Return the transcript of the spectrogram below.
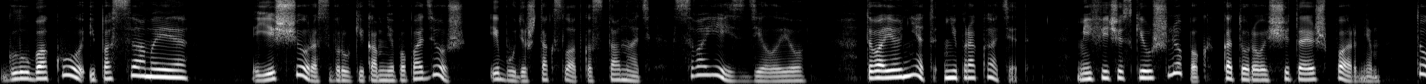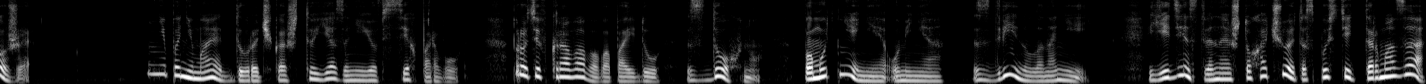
глубоко и по самые... Еще раз в руки ко мне попадешь, и будешь так сладко стонать, своей сделаю. Твое «нет» не прокатит. Мифический ушлепок, которого считаешь парнем, тоже». Не понимает дурочка, что я за нее всех порву. Против кровавого пойду, сдохну. Помутнение у меня. сдвинуло на ней. Единственное, что хочу, это спустить тормоза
